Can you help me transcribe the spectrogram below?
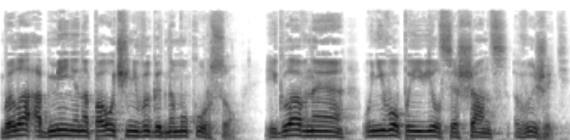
была обменена по очень выгодному курсу – и главное, у него появился шанс выжить.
